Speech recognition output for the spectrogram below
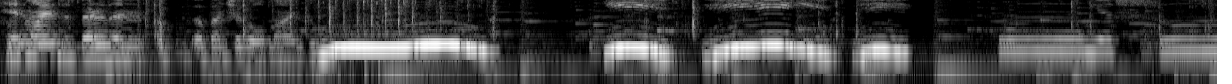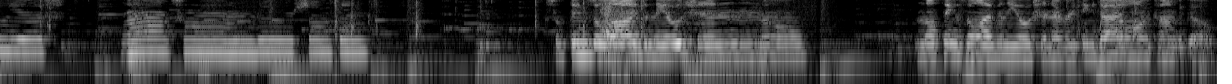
tin mines is better than a, a bunch of gold mines. Woo! Yee! Yee! Yee! Something's alive in the ocean, no. Nothing's alive in the ocean. Everything died a long time ago.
